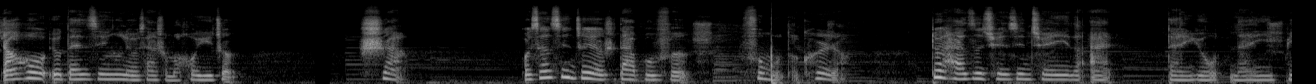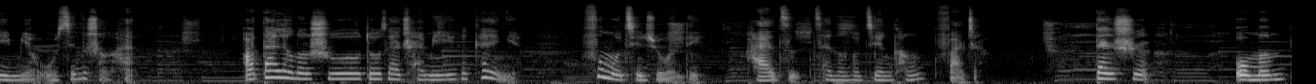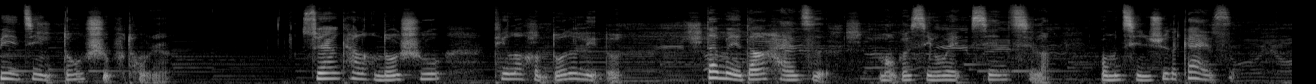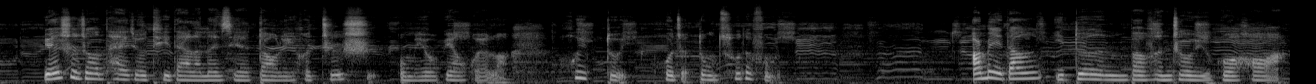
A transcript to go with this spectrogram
然后又担心留下什么后遗症。是啊，我相信这也是大部分父母的困扰：对孩子全心全意的爱，但又难以避免无心的伤害。而大量的书都在阐明一个概念：父母情绪稳定，孩子才能够健康发展。但是我们毕竟都是普通人。虽然看了很多书，听了很多的理论，但每当孩子某个行为掀起了我们情绪的盖子，原始状态就替代了那些道理和知识，我们又变回了会怼或者动粗的父母。而每当一顿暴风骤雨过后啊，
